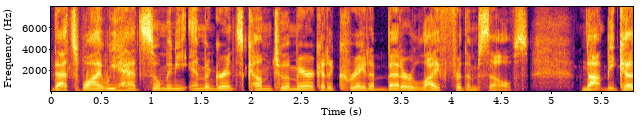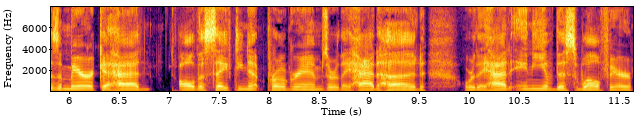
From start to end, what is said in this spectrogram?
That's why we had so many immigrants come to America to create a better life for themselves. Not because America had all the safety net programs or they had HUD or they had any of this welfare.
